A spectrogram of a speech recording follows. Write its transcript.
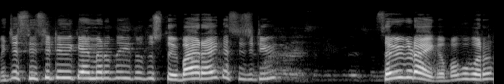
म्हणजे सीसीटीव्ही कॅमेरा तर इथं दिसतोय. बाहेर आहे का सीसीटीव्ही सगळीकडे आहे का? बघू बरं.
